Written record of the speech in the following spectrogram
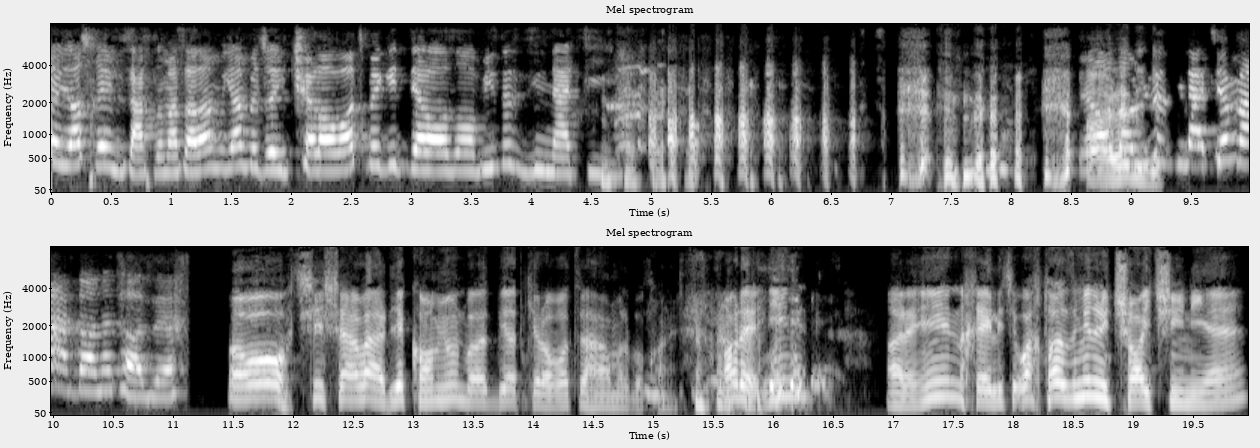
سریاش خیلی سخته. مثلا میگم به جای کراوات بگید درازآویز زینتی. درازآویز زینتی مردانه تازه. اوه چی شود؟ یه کامیون باید بیاد کراوات حمل بکنه. آره این آره این خیلی چی وقت تازه می‌دونی چای چینیه؟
